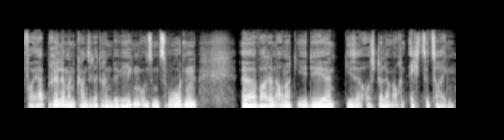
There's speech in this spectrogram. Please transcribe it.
VR-Brille, man kann sie da drin bewegen. Und zum Zweiten äh, war dann auch noch die Idee, diese Ausstellung auch in echt zu zeigen.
